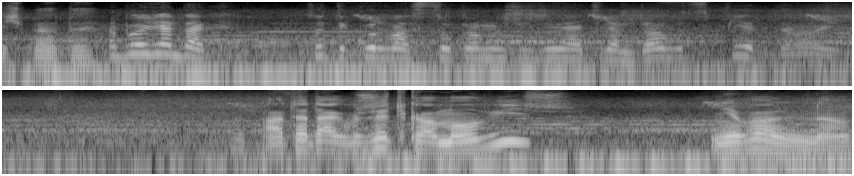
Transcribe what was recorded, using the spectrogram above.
Weź babę. No powiedziałem tak, co ty kurwa z cukrą myślisz, że ja ci dam dowód? Spierdoj. A to tak brzydko mówisz? Nie wolno.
